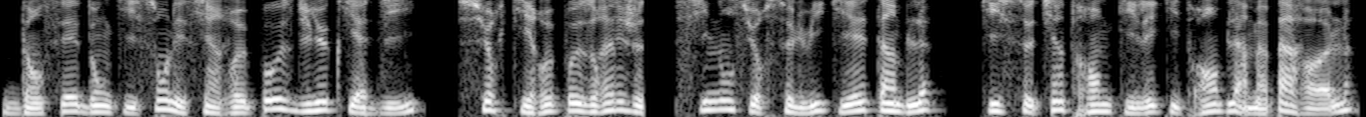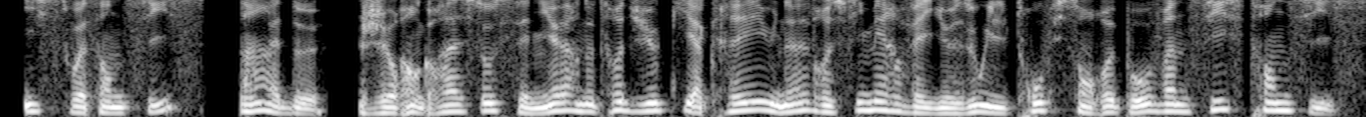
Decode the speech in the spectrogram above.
Dans ces dons qui sont les siens repose Dieu qui a dit, sur qui reposerai-je, sinon sur celui qui est humble, qui se tient tranquille et qui tremble à ma parole. Is 66, 1 à 2. Je rends grâce au Seigneur notre Dieu qui a créé une œuvre si merveilleuse où il trouve son repos 26-36.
